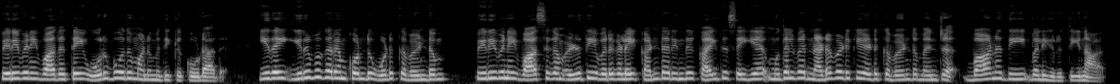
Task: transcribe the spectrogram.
பிரிவினைவாதத்தை ஒருபோதும் அனுமதிக்கக் கூடாது. இதை இருமுகரம் கொண்டு ஒடுக்க வேண்டும். பிரிவினை வாசகம் எழுதியவர்களை கண்டறிந்து கைது செய்ய முதல்வர் நடவடிக்கை எடுக்க வேண்டும் என்று வானதி வலியுறுத்தினார்.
